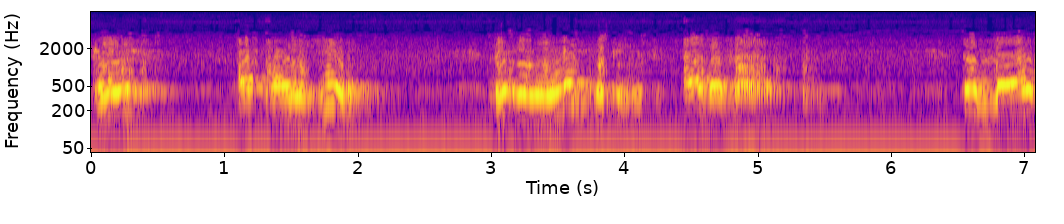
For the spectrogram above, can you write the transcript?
placed upon him the iniquities of us all. The Lord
